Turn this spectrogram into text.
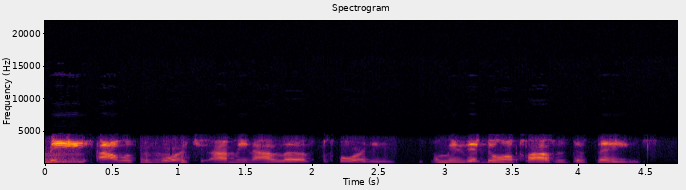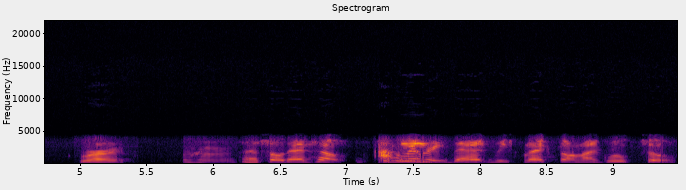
me, I will support you. I mean, I love supporting. I mean, they're doing positive things, Right. Mhm. and so that helps. To I me, really- that reflects on our group too.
